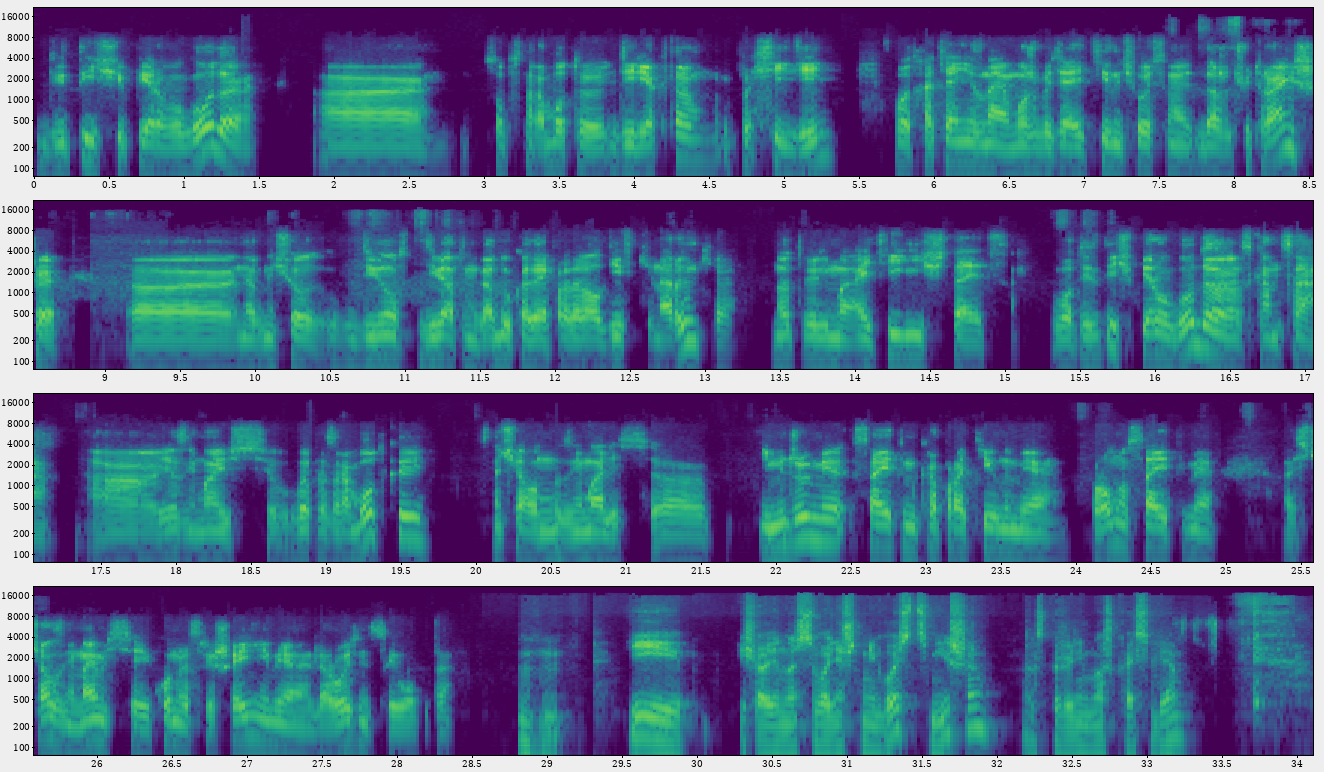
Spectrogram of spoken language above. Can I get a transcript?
2001 года, а, собственно, работаю директором по сей день. Вот, хотя, не знаю, может быть, IT началось даже чуть раньше, а, наверное, еще в 99 году, когда я продавал диски на рынке, но это, видимо, IT не считается. Вот, из 2001 года, с конца, а, я занимаюсь веб-разработкой. Сначала мы занимались а, имиджевыми сайтами корпоративными, промо-сайтами, а сейчас занимаемся e-commerce решениями для розницы и опыта. Угу. И еще один наш сегодняшний гость, Миша. Расскажи немножко о себе.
